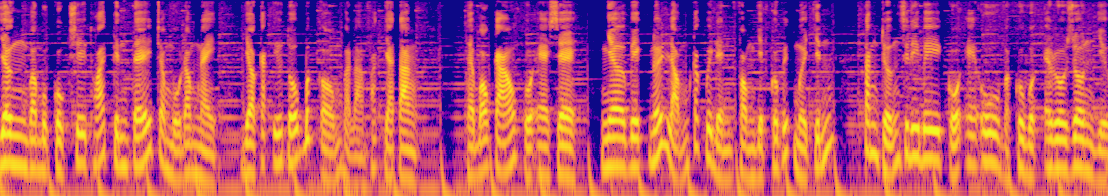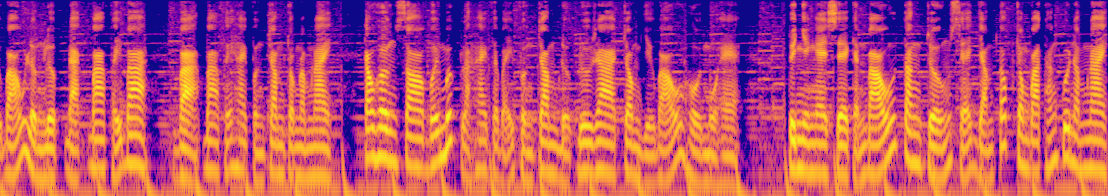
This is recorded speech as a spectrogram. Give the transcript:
dần vào một cuộc suy thoái kinh tế trong mùa đông này do các yếu tố bất ổn và lạm phát gia tăng. Theo báo cáo của EC, nhờ việc nới lỏng các quy định phòng dịch Covid-19, tăng trưởng GDP của EU và khu vực Eurozone dự báo lần lượt đạt 3,3 và 3,2% trong năm nay, cao hơn so với mức là 2,7% được đưa ra trong dự báo hồi mùa hè. Tuy nhiên, EC cảnh báo tăng trưởng sẽ giảm tốc trong 3 tháng cuối năm nay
